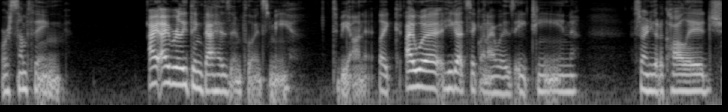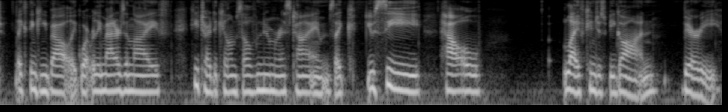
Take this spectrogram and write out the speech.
or something. I I really think that has influenced me to be on it. Like I would he got sick when I was 18 starting to go to college, like thinking about like what really matters in life. He tried to kill himself numerous times. Like you see how life can just be gone very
